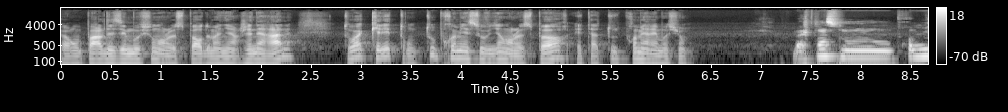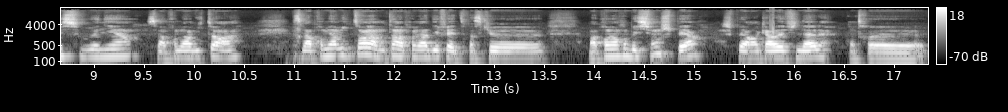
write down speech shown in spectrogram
on parle des émotions dans le sport de manière générale. Toi, quel est ton tout premier souvenir dans le sport et ta toute première émotion? Bah, Je pense que mon premier souvenir, c'est ma première victoire. Hein. C'est ma première victoire et en même temps ma première défaite. Parce que ma première compétition, je perds. Je perds en quart de finale contre euh,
